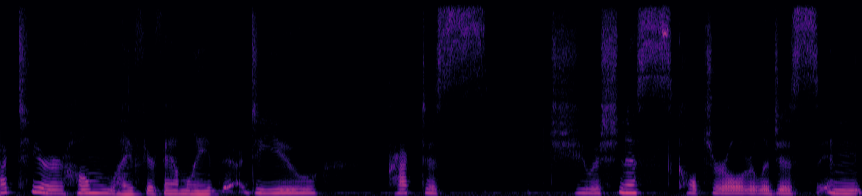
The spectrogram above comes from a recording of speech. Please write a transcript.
Back to your home life, your family. Do you practice Jewishness, cultural, religious, and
